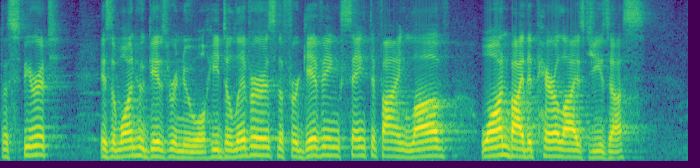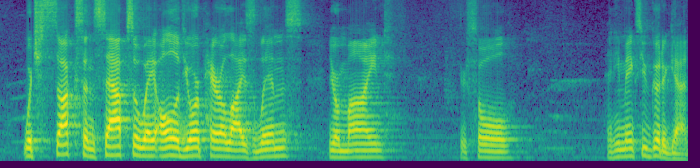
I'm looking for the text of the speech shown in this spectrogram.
The Spirit is the one who gives renewal. He delivers the forgiving, sanctifying love won by the paralyzed Jesus, which sucks and saps away all of your paralyzed limbs, your mind, your soul, and He makes you good again.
